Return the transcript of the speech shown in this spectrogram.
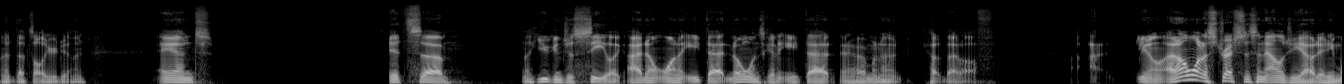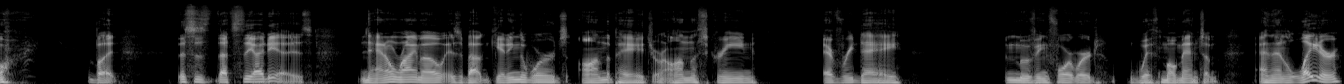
That's all you're doing, and it's uh, like you can just see like I don't want to eat that. No one's going to eat that, and I'm going to cut that off. I, you know, I don't want to stretch this analogy out anymore, but this is that's the idea is NaNoWriMo is about getting the words on the page or on the screen every day, moving forward with momentum. And then later,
